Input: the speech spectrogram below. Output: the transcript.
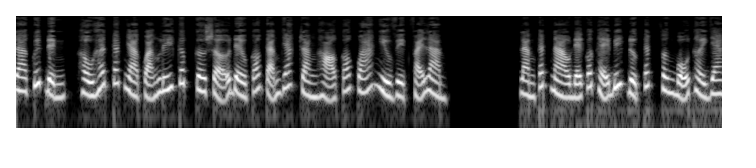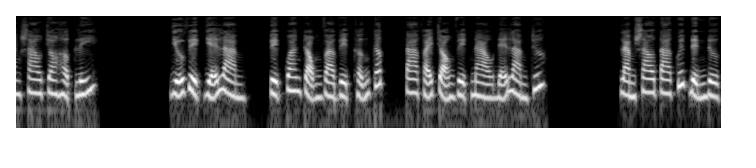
Ra quyết định, hầu hết các nhà quản lý cấp cơ sở đều có cảm giác rằng họ có quá nhiều việc phải làm. Làm cách nào để có thể biết được cách phân bổ thời gian sao cho hợp lý? Giữa việc dễ làm, việc quan trọng và việc khẩn cấp, ta phải chọn việc nào để làm trước? Làm sao ta quyết định được?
